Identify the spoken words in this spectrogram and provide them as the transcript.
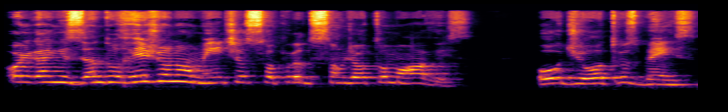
organizando regionalmente a sua produção de automóveis ou de outros bens.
